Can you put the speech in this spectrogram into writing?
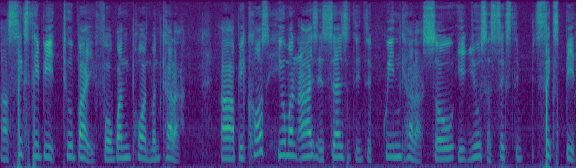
uh, 60 bit 2 byte for 1.1 color uh, because human eyes is sensitive to green color so it uses 66 bit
